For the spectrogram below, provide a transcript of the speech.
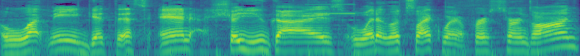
Let me get this and show you guys what it looks like when it first turns on.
